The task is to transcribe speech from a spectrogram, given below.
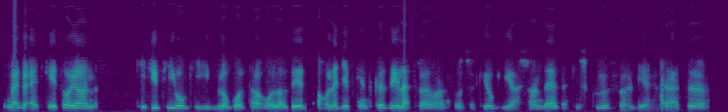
meg egy-két olyan kicsit jogi blogot, ahol azért, ahol egyébként közéletről van szó, csak jogiasan, de ezek is külföldiek. Tehát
